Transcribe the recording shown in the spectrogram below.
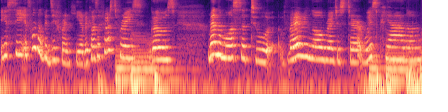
you see it's a little bit different here because the first phrase goes mosso to very low register with piano.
